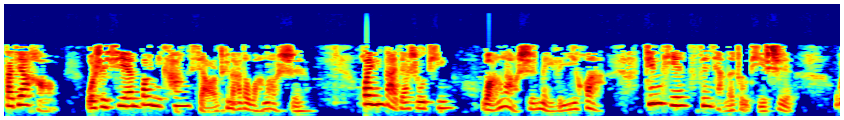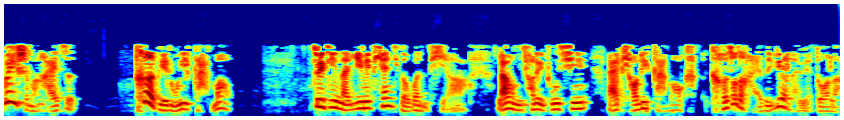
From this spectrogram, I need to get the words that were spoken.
大家好，我是西安邦尼康小儿推拿的王老师，欢迎大家收听王老师每日一话。今天分享的主题是为什么孩子特别容易感冒？最近呢，因为天气的问题啊，来我们调理中心来调理感冒咳咳嗽的孩子越来越多了，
